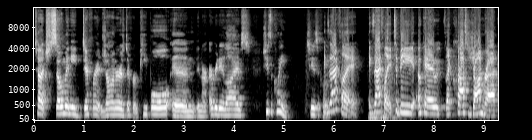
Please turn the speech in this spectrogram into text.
touched so many different genres, different people, and in our everyday lives. She's a queen. She's a queen. Exactly. Exactly. To be okay, like cross genre,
